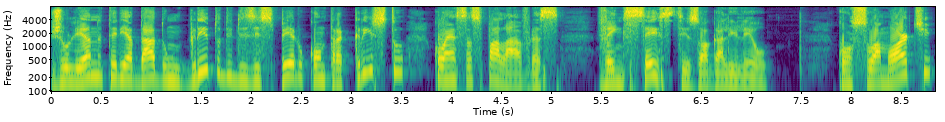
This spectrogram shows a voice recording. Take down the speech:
Juliano teria dado um grito de desespero contra Cristo com essas palavras: Vencestes, ó Galileu. Com sua morte,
